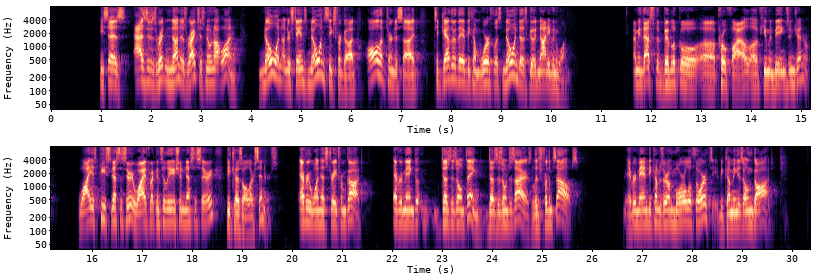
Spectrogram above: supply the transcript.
He says, As it is written, none is righteous, no, not one. No one understands, no one seeks for God. All have turned aside. Together they have become worthless. No one does good, not even one. I mean, that's the biblical uh, profile of human beings in general. Why is peace necessary? Why is reconciliation necessary? Because all are sinners. Everyone has strayed from God. Every man go, does his own thing, does his own desires, lives for themselves. Every man becomes their own moral authority, becoming his own God.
